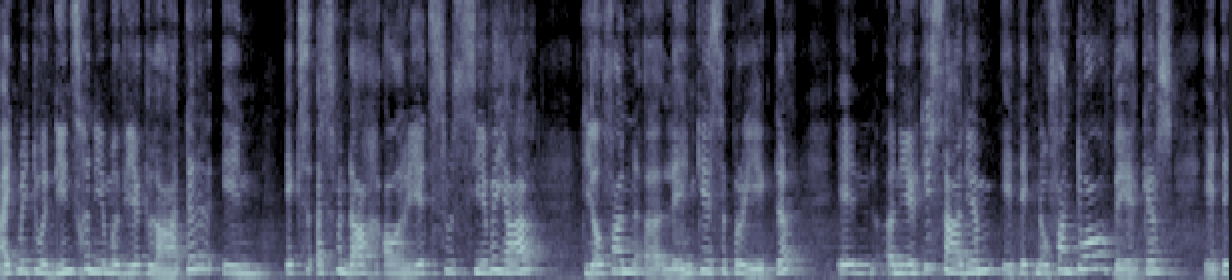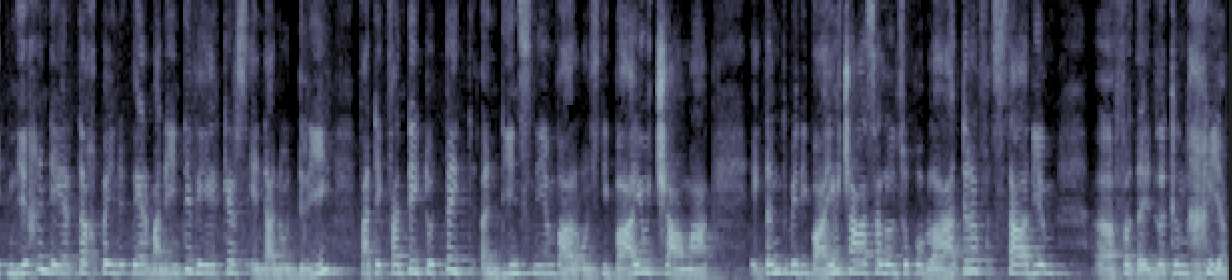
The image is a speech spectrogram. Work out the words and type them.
Hy het my toe in diens geneem 'n week later en ek is vandag al reeds so 7 jaar deel van 'n uh, Lentjie se projekte en in hierdie stadium het ek nou van 12 werkers het ek 39 permanente werkers en dan nou 3 wat ek van tyd tot tyd in diens neem waar ons die biochar maak. Ek dink by die biochar sal ons op 'n later stadium 'n uh, verduideliking gee.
